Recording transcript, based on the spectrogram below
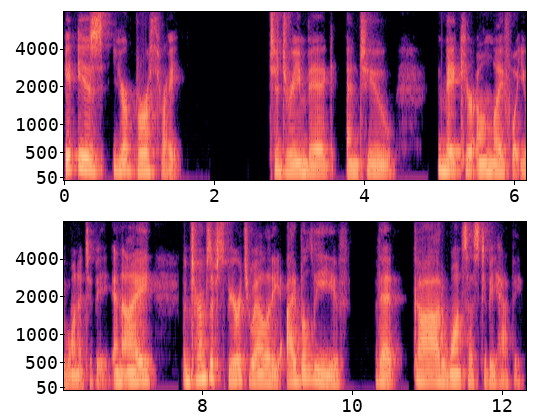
it is your birthright to dream big and to make your own life what you want it to be. And I, in terms of spirituality, I believe that God wants us to be happy.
